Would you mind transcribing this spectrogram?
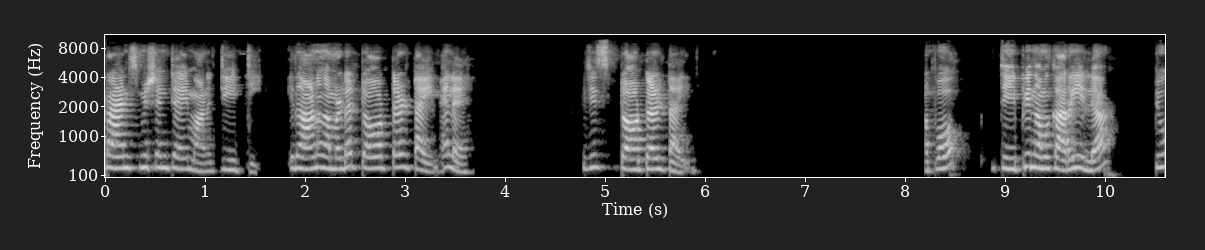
ട്രാൻസ്മിഷൻ ടൈം ആണ് ടി ടി ഇതാണ് നമ്മുടെ ടോട്ടൽ ടൈം അല്ലേ? ഇറ്റ് ഈസ് ടോട്ടൽ ടൈം അപ്പോ ടി പി നമുക്കറിയില്ല. Two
